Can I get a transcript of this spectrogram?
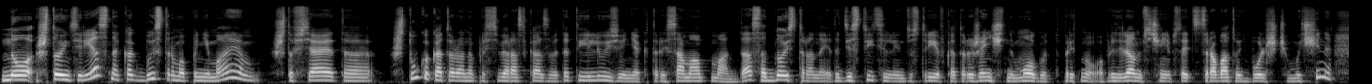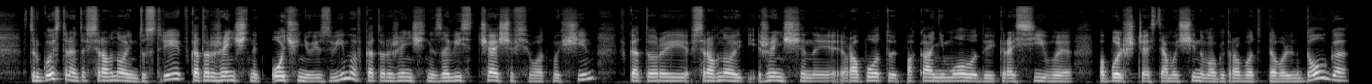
Но что интересно, как быстро мы понимаем, что вся эта штука, которую она про себя рассказывает, это иллюзия некоторый, самообман. Да? С одной стороны, это действительно индустрия, в которой женщины могут при ну, определенном течении обстоятельств зарабатывать больше, чем мужчины. С другой стороны, это все равно индустрия, в которой женщины очень уязвимы, в которой женщины зависят чаще всего от мужчин, в которой все равно женщины работают, пока они молодые и красивые, по большей части, а мужчины могут работать довольно долго.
